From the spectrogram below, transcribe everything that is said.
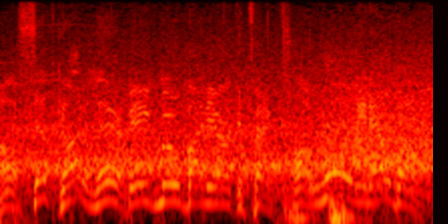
Oh, Seth got him there. Big move by the architect. A rolling elbow.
